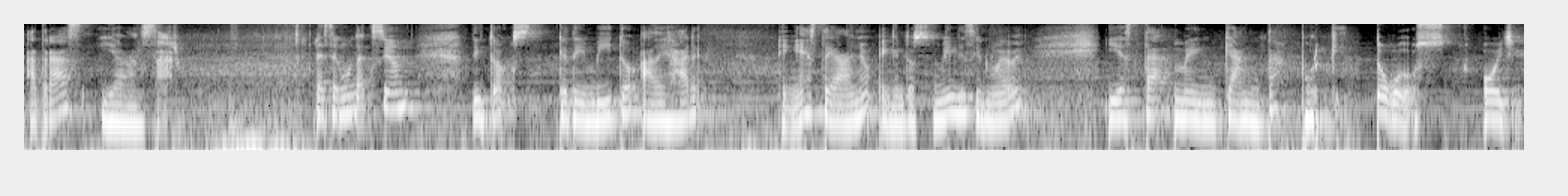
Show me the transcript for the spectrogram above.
atrás y avanzar. La segunda acción, detox, que te invito a dejar en este año, en el 2019, y esta me encanta porque todos, oye,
